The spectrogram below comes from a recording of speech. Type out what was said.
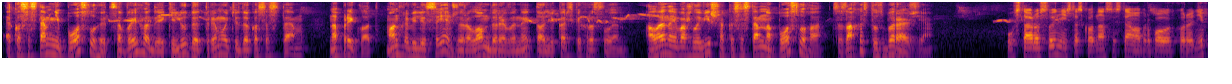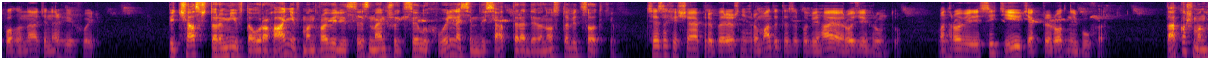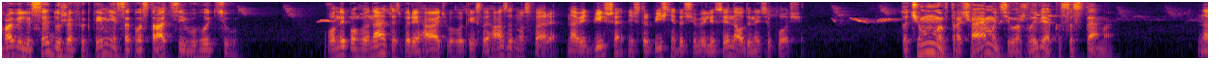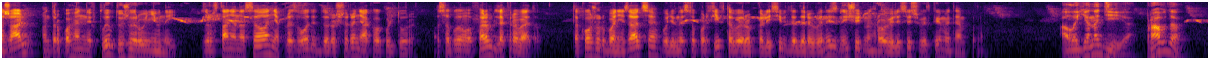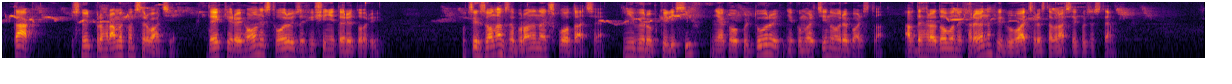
Екосистемні послуги це вигоди, які люди отримують від екосистем. Наприклад, мангрові ліси є джерелом деревини та лікарських рослин. Але найважливіша екосистемна послуга це захист узбережжя. Густа рослинність та складна система пропових коренів поглинають енергію хвиль. Під час штормів та ураганів мангрові ліси зменшують силу хвиль на 70-90%. Це захищає прибережні громади та запобігає ерозії ґрунту. Мангрові ліси діють як природний буфер. Також мангрові ліси дуже ефективні в секвестрації вуглецю. Вони поглинають та зберігають вуглекислий газ з атмосфери навіть більше, ніж тропічні дощові ліси на одиницю площі. То чому ми втрачаємо ці важливі екосистеми? На жаль, антропогенний вплив дуже руйнівний. Зростання населення призводить до розширення аквакультури, особливо ферм для креветок. Також урбанізація, будівництво портів та виробка лісів для деревини знищують мангрові ліси швидкими темпами. Але є надія, правда? Так, існують програми консервації. Деякі регіони створюють захищені території. У цих зонах заборонена експлуатація ні вирубки лісів, ні аквакультури, ні комерційного рибальства, а в деградованих районах відбувається реставрація екосистем.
